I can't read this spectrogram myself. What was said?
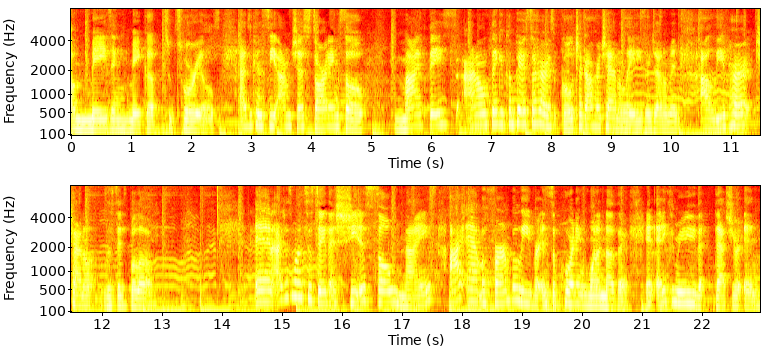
amazing makeup tutorials. As you can see, I'm just starting, so my face, I don't think it compares to hers. Go check out her channel, ladies and gentlemen. I'll leave her channel listed below. And I just wanted to say that she is so nice. I am a firm believer in supporting one another in any community that, that you're in.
